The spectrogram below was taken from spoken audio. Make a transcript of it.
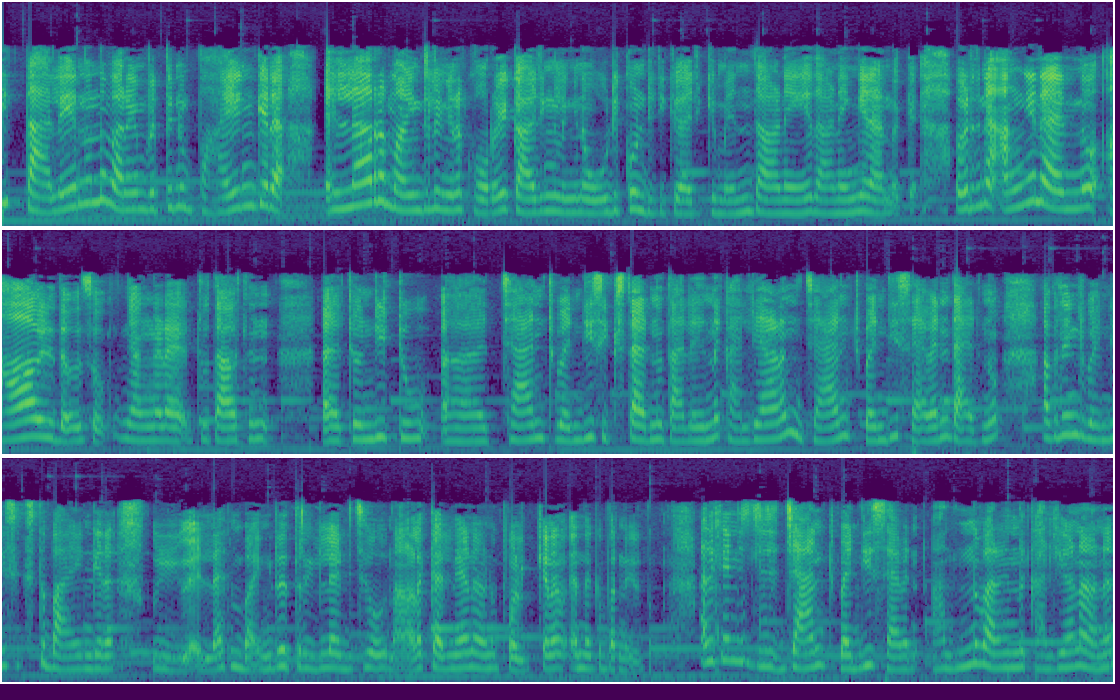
ഈ തലേന്നെന്ന് പറയുമ്പോഴത്തേനും ഭയങ്കര എല്ലാവരുടെ മൈൻഡിലും ഇങ്ങനെ കുറേ കാര്യങ്ങൾ ഇങ്ങനെ ഓടിക്കൊണ്ടിരിക്കുമായിരിക്കും എന്താണ് ഏതാണ് എങ്ങനെയാണെന്നൊക്കെ അപ്പോഴത്തേനും അങ്ങനെയായിരുന്നു ആ ഒരു ദിവസവും ഞങ്ങളുടെ two thousand twenty two Jan twenty six ആയിരുന്നു തലേന്ന്. കല്യാണം ജാൻ ട്വന്റി സെവൻത് ആയിരുന്നു. അപ്പോഴത്തേനും ട്വന്റി സിക്സ്ത് ഭയങ്കര അയ്യോ എല്ലാവരും ഭയങ്കര ത്രില്ലടിച്ചോ നാളെ കല്യാണമാണ് പൊളിക്കണം എന്നൊക്കെ പറഞ്ഞിരുന്നു. അത് കഴിഞ്ഞ് ജാൻ ട്വന്റി സെവൻ അന്ന് പറയുന്നത് കല്യാണമാണ്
